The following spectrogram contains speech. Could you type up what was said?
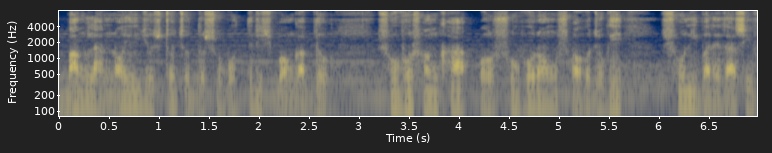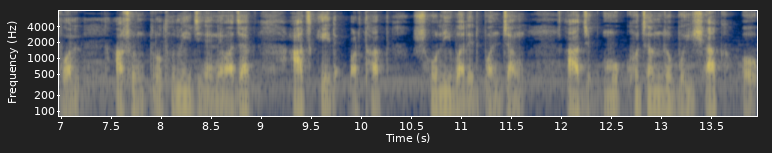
বাংলা নয়ই জ্যৈষ্ঠ চোদ্দোশো বত্রিশ বঙ্গাব্দ। শুভ সংখ্যা ও শুভ রং সহযোগে শনিবারের রাশিফল। আসুন প্রথমেই জেনে নেওয়া যাক আজকের, অর্থাৎ শনিবারের পঞ্চাং। আজ মুখ্যচন্দ্র বৈশাখ ও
